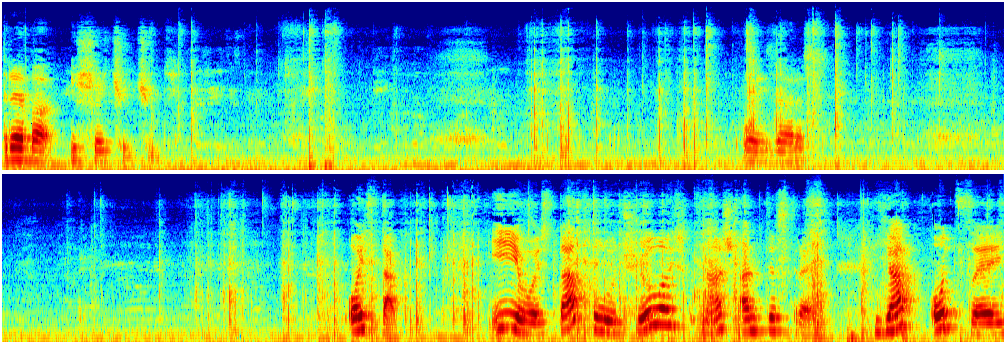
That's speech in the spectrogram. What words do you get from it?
Треба іще чуть-чуть. Ой, зараз. Ось так. І ось так получилось наш антистрес. Як оцей.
